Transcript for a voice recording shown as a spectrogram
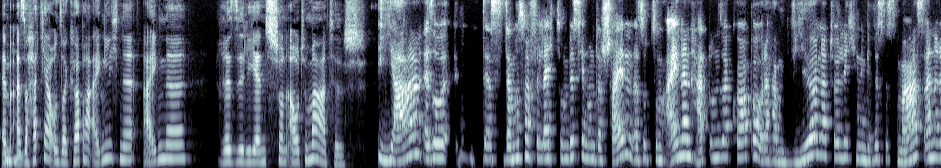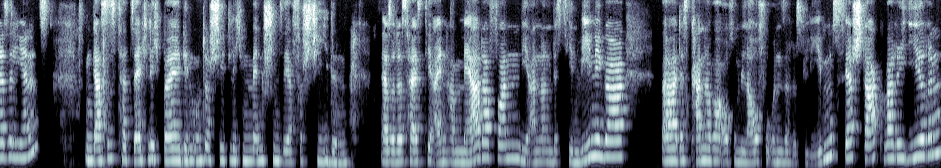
Ähm, mhm. Also hat ja unser Körper eigentlich eine eigene Resilienz schon automatisch. Ja, also das, da muss man vielleicht so ein bisschen unterscheiden. Also zum einen hat unser Körper oder haben wir natürlich ein gewisses Maß an Resilienz. Und das ist tatsächlich bei den unterschiedlichen Menschen sehr verschieden. Also das heißt, die einen haben mehr davon, die anderen ein bisschen weniger. Äh, das kann aber auch im Laufe unseres Lebens sehr stark variieren.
